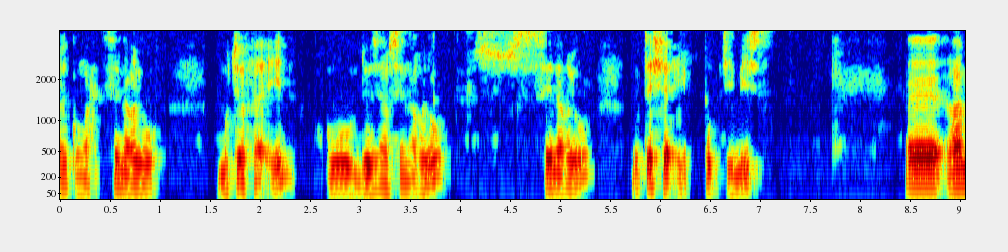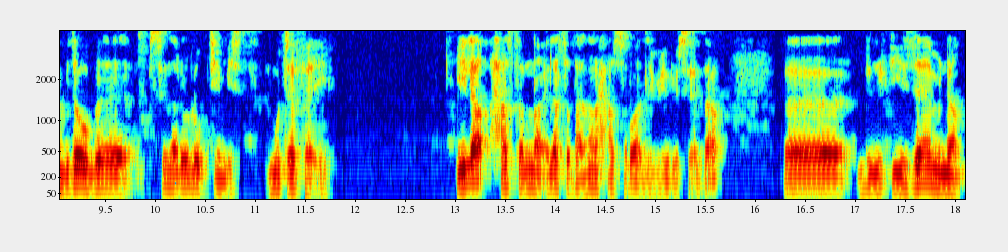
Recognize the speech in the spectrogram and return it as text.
غيكون واحد السيناريو متفائل و deuxième scénario سيناريو متشائم optimiste آه غنبداو بالسيناريو ال optimiste المتفائل إلى حصلنا إلى استطعنا نحصروا هذا الفيروس هذا آه بالتزامنا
